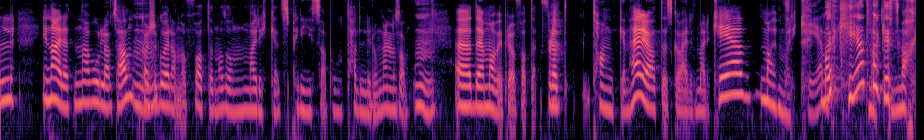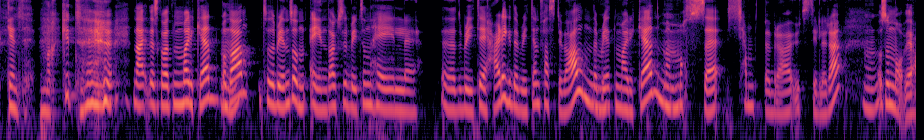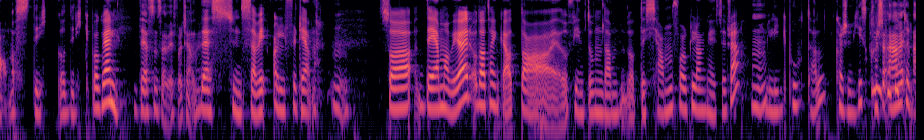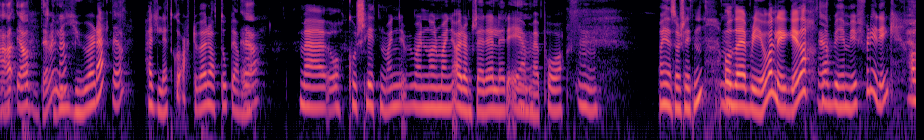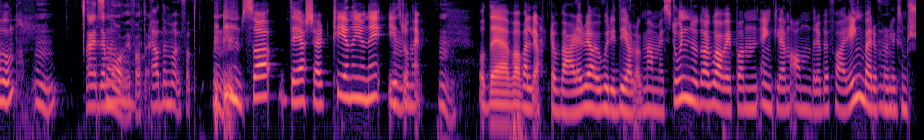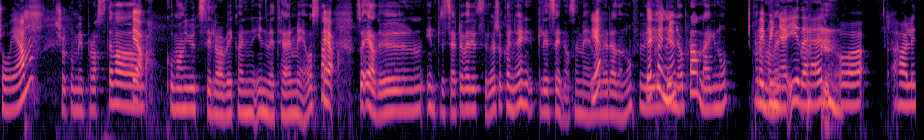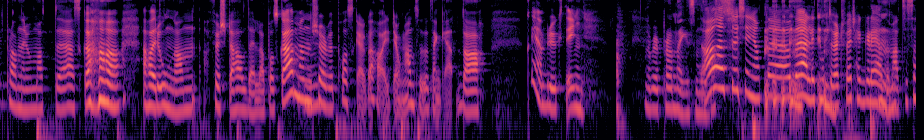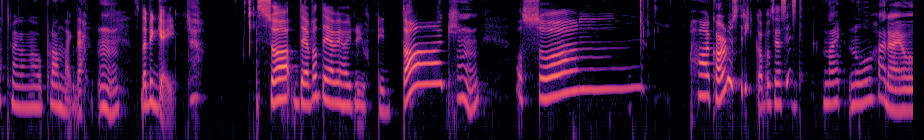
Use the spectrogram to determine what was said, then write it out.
i nærheten av Olavshallen. Kanskje går det an å få til noen sånn markedspriser på hotellrom eller noe sånt. Mm. Eh, Det må vi prøve å få til. For at tanken her er at det skal være et marked mar Marked? Marked, faktisk. Marked. Marked. Nei, det skal være et marked på dagen, så det blir en sånn endags, det blir ikke sånn hel eh, Det blir ikke ei helg, det blir ikke en festival, men det Mhm. blir et marked med masse kjempebra utstillere. Mm. Og så må vi ha noe strikk og drikk på kvelden. Det syns jeg vi fortjener. Det syns jeg vi alle fortjener. Mm. Så det må vi gjøre, og da tenker jeg at da er det fint om dem, at det kommer folk langveis ifra. Ligger på hotell. Kanskje vi skal Mm. Ligge på hotell? Ja, det Skal vil jeg. vi gjøre det? Ja. Herlighet, hvor artig vi har hatt det opp igjennom. ja. Med og hvor sliten man, man når man arrangerer eller er med på Man er så sliten. Og det blir jo veldig gøy, da. Ja. Det blir mye fliring av sånn. Mm. Nei, det Så- må vi få til. Ja, det må vi få til. så det skjer 10. juni i Trondheim. Mm. Og det var veldig artig å være der. Vi har jo vært i dialog med dem en stund. Og i dag var vi på en, egentlig en andre befaring, bare for å liksom se igjen. Se hvor mye plass det var, Ja. hvor mange utstillere vi kan invitere med oss. Ja. Så er du interessert i å være utstiller, så kan du egentlig sende oss en mail Ja, allerede nå. For vi begynner du. å planlegge nå. Vi begynner i det her, og jeg har litt planer om at eh, jeg skal ha Jeg har ungene første halvdel av påska, men selve påskehelga har ikke ungene, så da tenker jeg da kan jeg bruke den. Det blir planleggingsmodus. Ja, jeg kjenner at det, og det er jeg litt motivert for. Jeg gleder meg til å sette meg i gang og planlegge det. Mm. Så det blir gøy. Så det var det vi har gjort i dag. Mm. Og så mm, har, Hva har du strikka på siden sist? Nei, nå har jeg jo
